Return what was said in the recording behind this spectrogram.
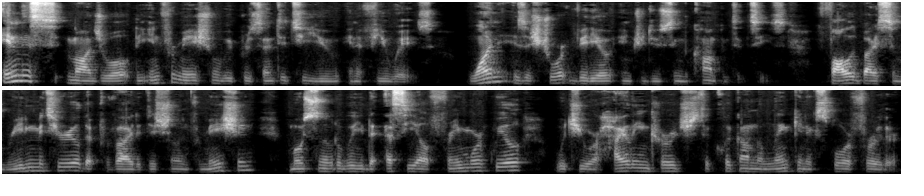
In this module, the information will be presented to you in a few ways. One is a short video introducing the competencies, followed by some reading material that provide additional information, most notably the SEL framework wheel, which you are highly encouraged to click on the link and explore further.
